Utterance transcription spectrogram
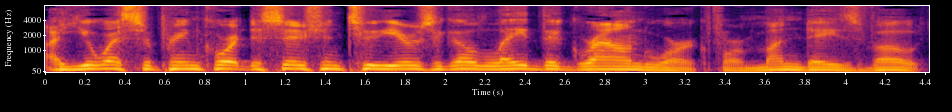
a U.S. Supreme Court decision two years ago laid the groundwork for Monday's vote.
